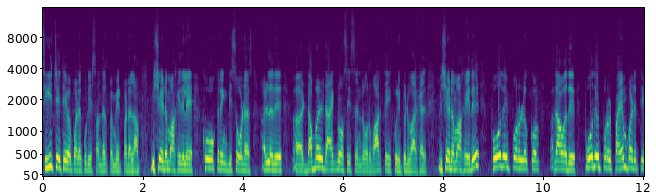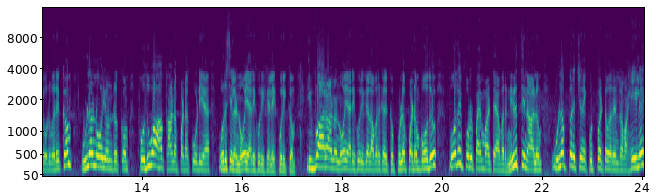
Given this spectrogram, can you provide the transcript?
சிகிச்சை தேவைப்படக்கூடிய சந்தர்ப்பம் ஏற்படலாம். விசேடமாக இதிலே கோக்ரிங் டிசோர்டர்ஸ் அல்லது டபுள் டயக்னோசிஸ் என்ற ஒரு வார்த்தையை குறிப்பிடுவார்கள். விசேடமாக இது போதைப் பொருளுக்கும் அதாவது போதைப்பொருள் பயன்படுத்திய ஒருவருக்கும் உளநோய் ஒன்றுக்கும் பொதுவாக காணப்படக்கூடிய ஒரு சில நோய் அறிகுறிகளை குறிக்கும். இவ்வாறான நோய் அறிகுறிகள் அவர்களுக்கு புலப்படும் போது போதைப்பொருள் பயன்பாட்டை அவர் நிறுத்தினாலும் உளப்பிரச்சனைக்குட்பட்டவர் என்ற வகையிலே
